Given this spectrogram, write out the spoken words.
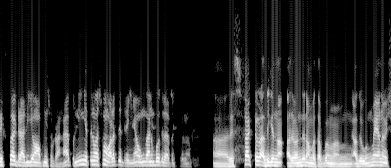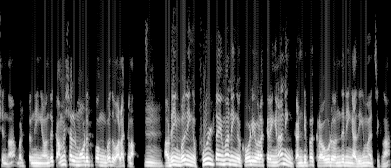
ரிஸ்க் ஃபேக்டர் அதிகம் அப்படின்னு சொல்றாங்க. இப்போ நீங்க எத்தனை வருஷமா வளர்த்துட்டு இருக்கீங்க உங்க அனுபவத்துல அதை பத்தி சொல்லுங்க. ரிஸ்க் ஃபேக்டர் அதிகம் தான். அது வந்து நம்ம தப்பு அது உண்மையான விஷயம் தான். பட் நீங்க வந்து கமர்ஷியல் மோடுக்கு போகும்போது வளர்க்கலாம். அப்படிங்கும்போது நீங்க ஃபுல் டைமா நீங்க கோழி வளர்க்குறீங்கன்னா நீங்க கண்டிப்பா க்ரௌட் வந்து நீங்க அதிகமா வச்சுக்கலாம்.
